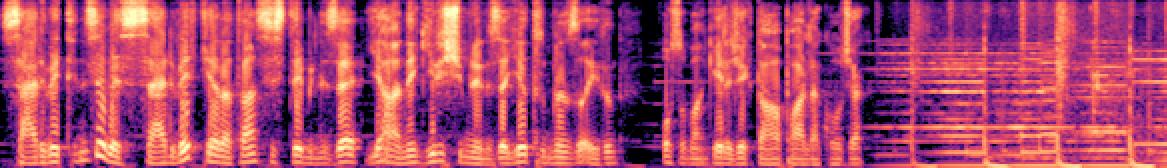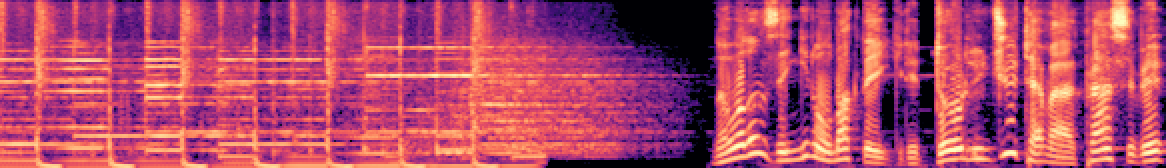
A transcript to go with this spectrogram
servetinize ve servet yaratan sisteminize yani girişimlerinize, yatırımlarınıza ayırın. O zaman gelecek daha parlak olacak. Naval'ın zengin olmakla ilgili dördüncü temel prensibi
